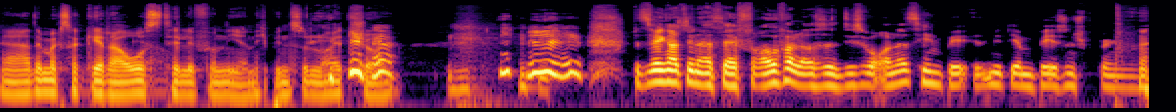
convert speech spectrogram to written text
ja, hat immer gesagt, geh raus ja. telefonieren. Ich bin so Leute schon. Deswegen hat ihn auch seine Frau verlassen, die ist woanders hin mit ihrem Besen spielen.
